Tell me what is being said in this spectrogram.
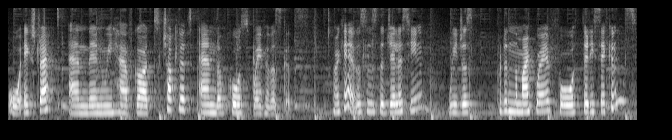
or extract and then we have got chocolate and of course wafer biscuits. Okay, this is the gelatine. We just put it in the microwave for 30 seconds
